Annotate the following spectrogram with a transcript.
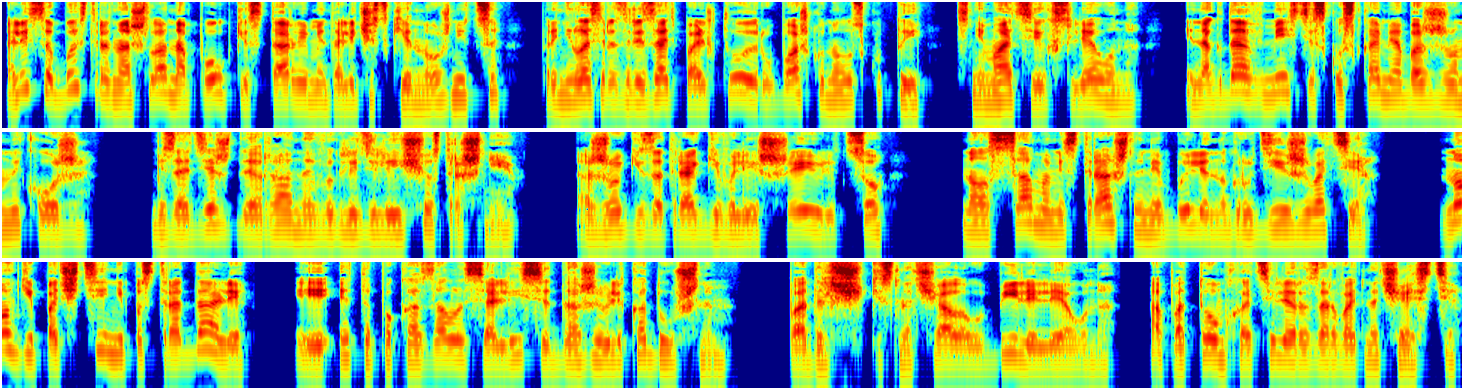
Алиса быстро нашла на полке старые металлические ножницы, принялась разрезать пальто и рубашку на лоскуты, снимать их с Леона, иногда вместе с кусками обожженной кожи. Без одежды раны выглядели еще страшнее. Ожоги затрагивали шею, лицо, но самыми страшными были на груди и животе. Ноги почти не пострадали, и это показалось Алисе даже великодушным. Падальщики сначала убили Леона, а потом хотели разорвать на части.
